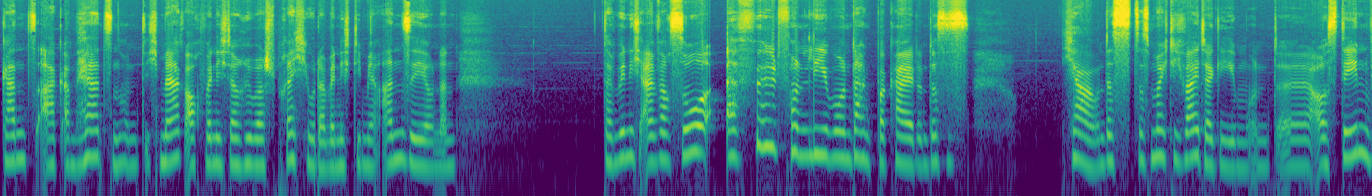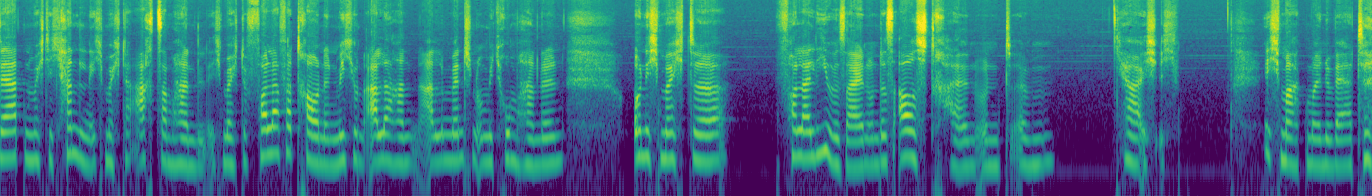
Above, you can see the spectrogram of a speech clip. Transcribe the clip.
ganz arg am Herzen. Und ich merke auch, wenn ich darüber spreche oder wenn ich die mir ansehe und dann, dann bin ich einfach so erfüllt von Liebe und Dankbarkeit. Und das ist ja, und das, das möchte ich weitergeben. Und äh, aus den Werten möchte ich handeln. Ich möchte achtsam handeln. Ich möchte voller Vertrauen in mich und alle, alle Menschen um mich herum handeln. Und ich möchte voller Liebe sein und das ausstrahlen. Und ähm, ja, ich, ich, ich mag meine Werte.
